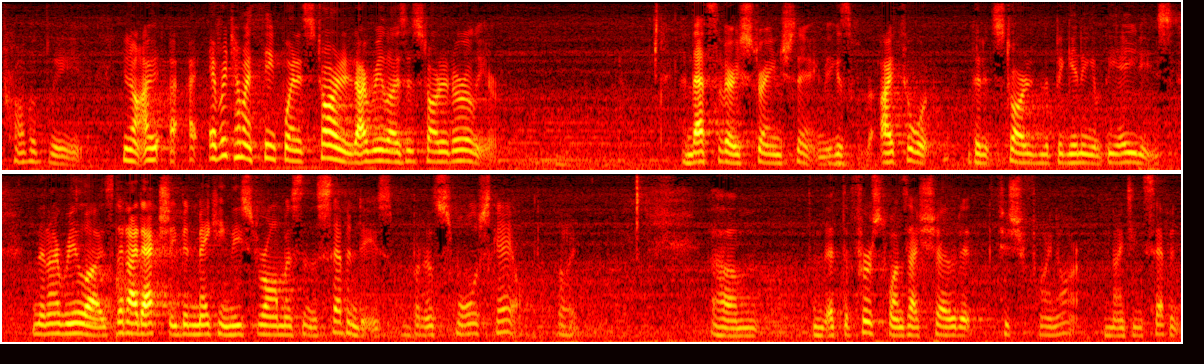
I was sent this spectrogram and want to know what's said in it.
probably, you know, I, I, every time I think when it started, I realize it started earlier. And that's the very strange thing because I thought that it started in the beginning of the 80s. And then I realized that I'd actually been making these dramas in the 70s, but on a smaller scale. Right. Um, and that the first ones I showed at Fisher Fine Art in 1970.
